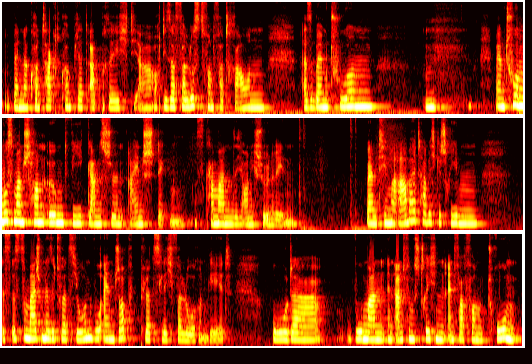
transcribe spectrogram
wenn der Kontakt komplett abbricht, ja, auch dieser Verlust von Vertrauen. Also beim Turm, hm, beim Turm muss man schon irgendwie ganz schön einstecken. Das kann man sich auch nicht schön reden. Beim Thema Arbeit habe ich geschrieben, es ist zum Beispiel eine Situation, wo ein Job plötzlich verloren geht. oder wo man in Anführungsstrichen einfach vom Thron,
